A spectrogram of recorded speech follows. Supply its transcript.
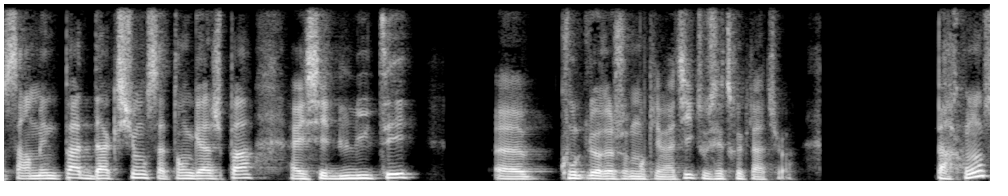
ça emmène pas d'action, ça t'engage pas à essayer de lutter euh, contre le réchauffement climatique, tous ces trucs-là, tu vois. Par contre,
